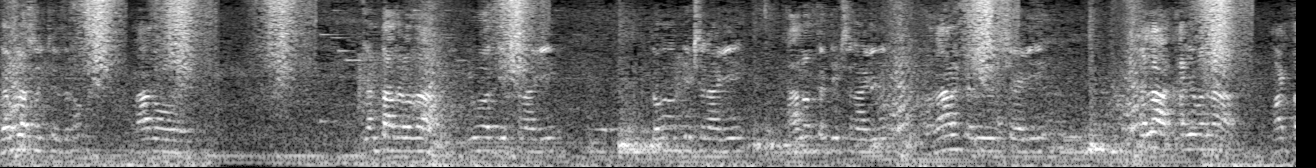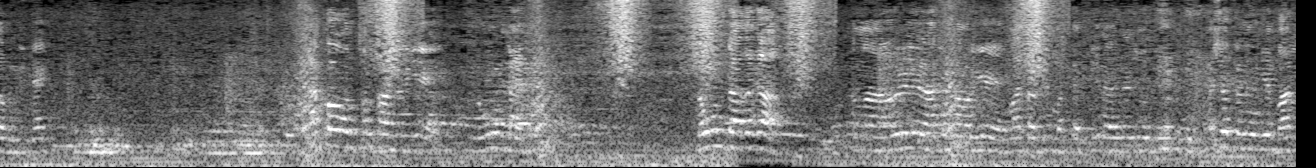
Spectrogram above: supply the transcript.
ಬೆಂಬಲ ಸೂಚಿಸಿದರು. ನಾನು ಜನತಾದಳದ ಯುವ ಅಧ್ಯಕ್ಷನಾಗಿ ಗೌರವಾಧ್ಯಕ್ಷನಾಗಿ ತಾಲೂಕು ಅಧ್ಯಕ್ಷನಾಗಿ, ಪ್ರಧಾನ ಕಾರ್ಯದರ್ಶಿಯಾಗಿ ಎಲ್ಲ ಕಾರ್ಯವನ್ನು ಮಾಡ್ತಾ ಬಂದಿದ್ದೆ. ಯಾಕೋ ಒಂದು ಸ್ವಲ್ಪ ನನಗೆ ನೋವುಂಟಾಯಿತು ನೋವುಂಟಾದಾಗ ನಮ್ಮ ಅವಳಿ ರಾಜಣ್ಣ ಅವರಿಗೆ ಮಾತಾಡಿದೆ ಮತ್ತೆ ಪಿ ಅವರಿಗೆ ಅಶೋಕಣ್ಣನಿಗೆ ಬಾಲ,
